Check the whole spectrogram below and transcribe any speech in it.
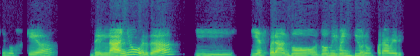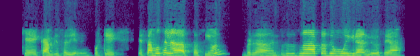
que nos queda del año, ¿verdad? Y, y esperando 2021 para ver qué cambios se vienen, porque estamos en la adaptación, ¿verdad? Entonces es una adaptación muy grande, o sea,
